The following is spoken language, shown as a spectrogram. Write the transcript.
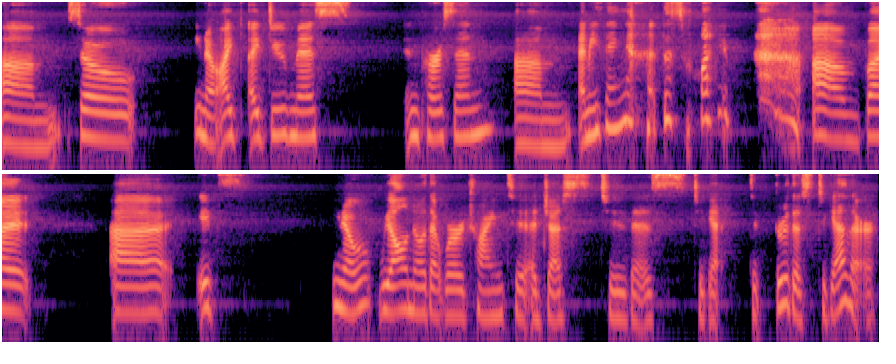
Um, so, you know, I, I do miss in person um, anything at this point. Um, but uh, it's you know we all know that we're trying to adjust to this to get to, through this together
